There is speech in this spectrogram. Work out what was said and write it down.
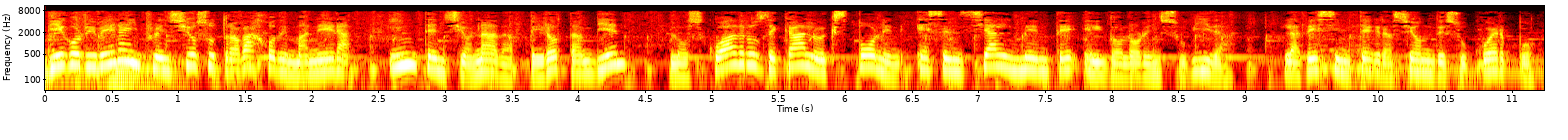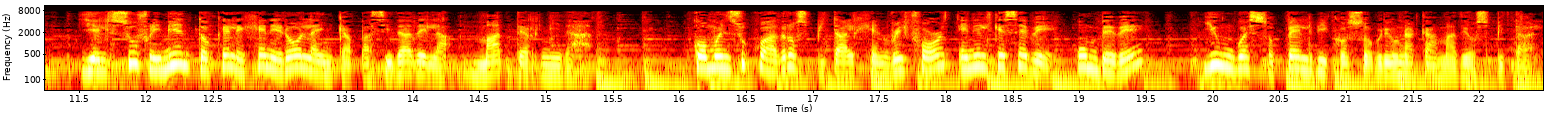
Diego Rivera influenció su trabajo de manera intencionada, pero también los cuadros de Kahlo exponen esencialmente el dolor en su vida, la desintegración de su cuerpo y el sufrimiento que le generó la incapacidad de la maternidad. Como en su cuadro Hospital Henry Ford, en el que se ve un bebé y un hueso pélvico sobre una cama de hospital.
